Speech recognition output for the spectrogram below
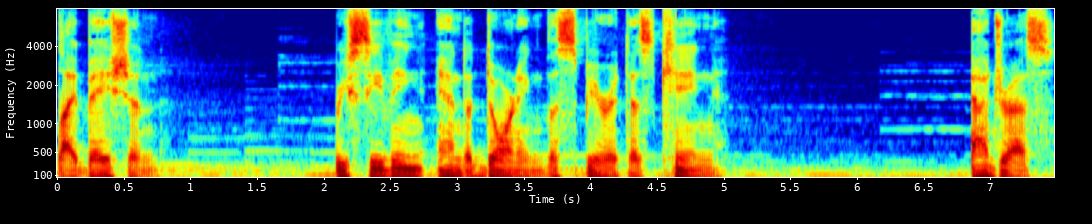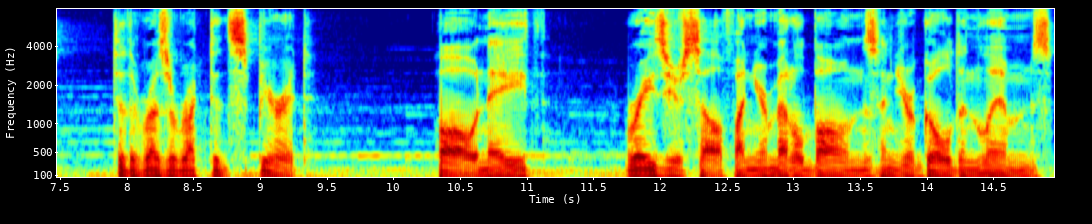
Libation. Receiving and adorning the spirit as king. Address to the resurrected spirit. O Neith, raise yourself on your metal bones and your golden limbs.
